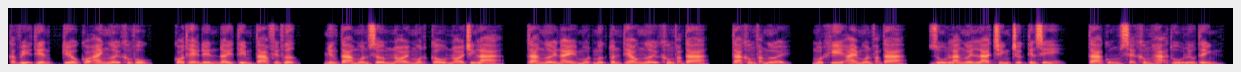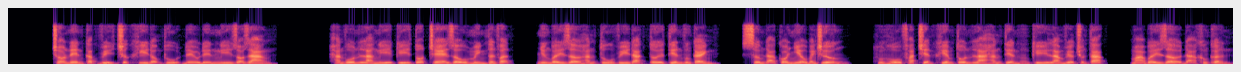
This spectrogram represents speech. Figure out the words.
các vị thiên kiêu có ai người không phục, có thể đến đây tìm ta phiền phức, nhưng ta muốn sớm nói một câu nói chính là, ta người này một mực tuân theo người không phạm ta ta không phạm người, một khi ai muốn phạm ta, dù là ngươi là chính trực tiên sĩ, ta cũng sẽ không hạ thủ lưu tình cho nên các vị trước khi động thủ đều đến nghĩ rõ ràng. Hắn vốn là nghĩ kỹ tốt che giấu mình thân phận, nhưng bây giờ hắn tu vi đạt tới tiên vương cảnh, sớm đã có nhiều bành trướng, huống hồ phát triển khiêm tốn là hắn tiền kỳ làm việc chuẩn tắc, mà bây giờ đã không cần.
